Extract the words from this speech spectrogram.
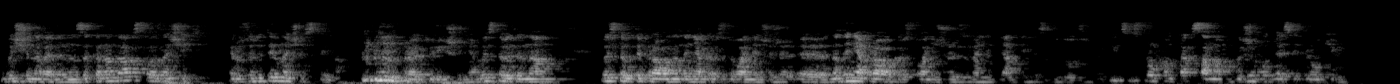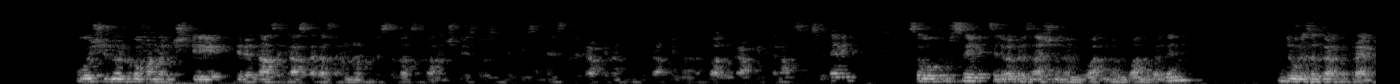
вище наведене законодавство, значить, резолютивна частина проекту рішення виставити на виставити право надання користування е, надання права користування чужої земельної ділянки для забудови суперфіції строком так само ми пишемо 10 років площу 0,0419 газ кадастровий номер 322 на 488 300 крапки на 2 крапки 02 крапки 1379 село Фурси, цільове призначення 0201. Друге затвердити проект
